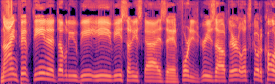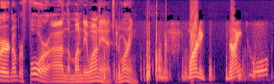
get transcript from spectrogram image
915 at WBEV, sunny skies and 40 degrees out there. Let's go to caller number four on the Monday Want Ads. Good morning. Morning. 920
